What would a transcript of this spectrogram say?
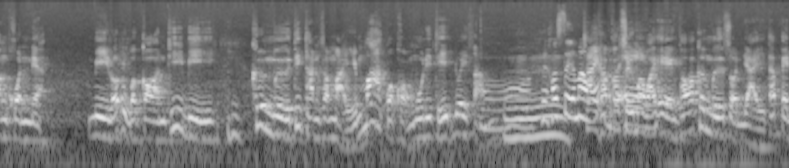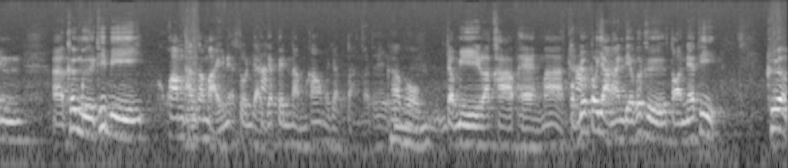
บางคนเนี่ย มีรถอุปกรณ์ที่มีเครื่องมือที่ทันสมัยมากกว่าของมูลนิธิด้วยซ้ำอ๋อคือเขาซื้อมาใช่ครับขงเขาตัวซื้อมาไว้งเอง เพราะว่าเครื่องมือส่วนใหญ่ถ้าเป็นเอ่อเครื่องมือที่มีความทันสมัยเนี่ยส่วนใหญ่ค่ะจะเป็นนำเข้ามาจากต่างประเทศครับผมจะมีราคาแพงมาก ผมค่ะยกตัวอย่างอันเดียวก็คือ ตอนเนี้ยที่เครื่อง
